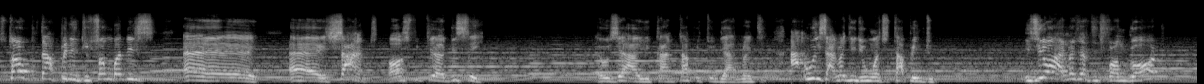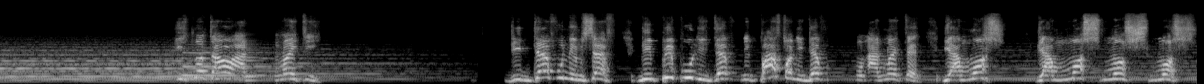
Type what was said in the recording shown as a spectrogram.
Stop tapping into somebody's uh, uh, chant or speaking of this way. They will say, oh, you can tap into the anointing. Uh, which anointing do you want to tap into? Is your anointing from God? It's not our anointing. The devil himself, the people, the devil, the pastor, the devil anointed, they are much, they are much, much, much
